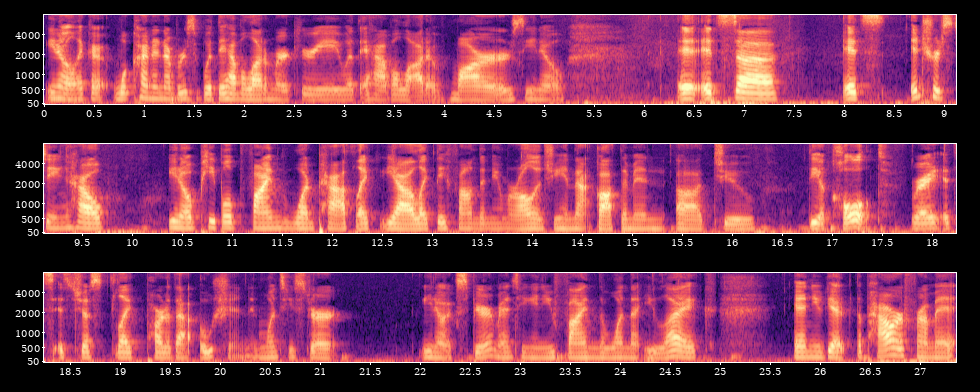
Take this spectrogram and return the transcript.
You know like a, what kind of numbers would they have a lot of mercury? Would they have a lot of mars? You know it, it's uh it's interesting how you know people find one path like yeah like they found the numerology and that got them in uh to the occult right it's it's just like part of that ocean and once you start you know experimenting and you find the one that you like and you get the power from it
